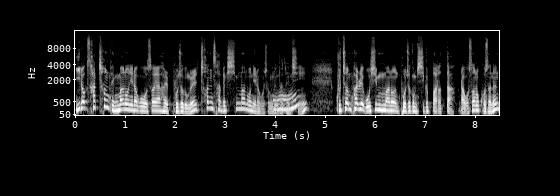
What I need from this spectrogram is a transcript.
1억 4,100만 원이라고 써야 할 보조금을 1,410만 원이라고 적는다든지 9,850만 원 보조금 지급받았다라고 써놓고서는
